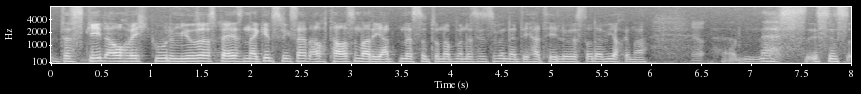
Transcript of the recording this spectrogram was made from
das geht auch recht gut im User Space und da gibt es, wie gesagt, auch tausend Varianten, das zu tun, ob man das jetzt über eine DHT löst oder wie auch immer. Ja. Ähm, Es ist jetzt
